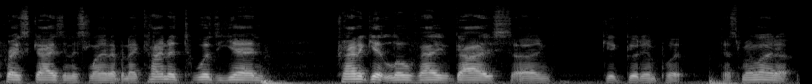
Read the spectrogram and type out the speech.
price guys in this lineup and I kind of, towards the end, trying to get low value guys uh, and get good input. That's my lineup.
